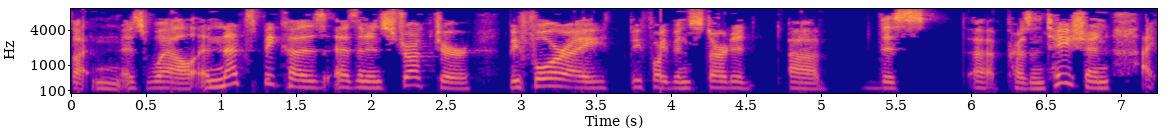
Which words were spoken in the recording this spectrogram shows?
button as well. And that's because as an instructor, before I before I even started uh, this uh, presentation, I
